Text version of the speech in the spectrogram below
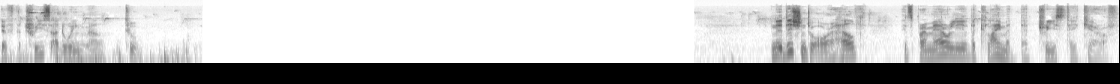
if the trees are doing well too. In addition to our health, it's primarily the climate that trees take care of.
